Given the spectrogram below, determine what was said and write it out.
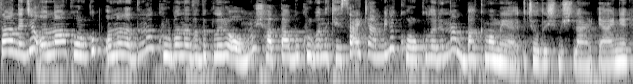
Sadece ondan korkup onun adına kurban adadıkları olmuş. Hatta bu kurbanı keserken bile korkularından bakmamaya çalışmışlar. Yani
